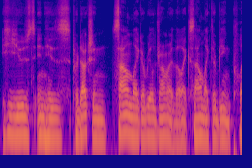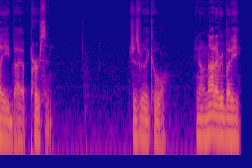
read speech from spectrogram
he used in his production sound like a real drummer. They like sound like they're being played by a person, which is really cool. You know, not everybody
